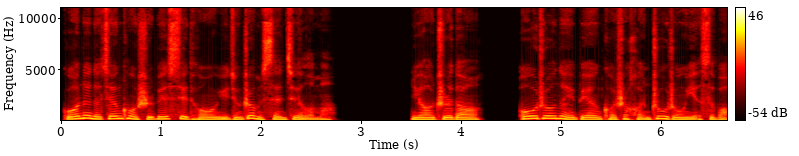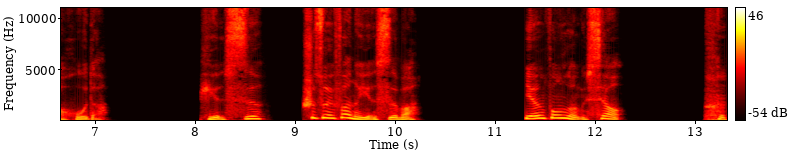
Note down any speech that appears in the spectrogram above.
国内的监控识别系统已经这么先进了吗？你要知道，欧洲那边可是很注重隐私保护的。隐私是罪犯的隐私吧？严峰冷笑：“哼，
